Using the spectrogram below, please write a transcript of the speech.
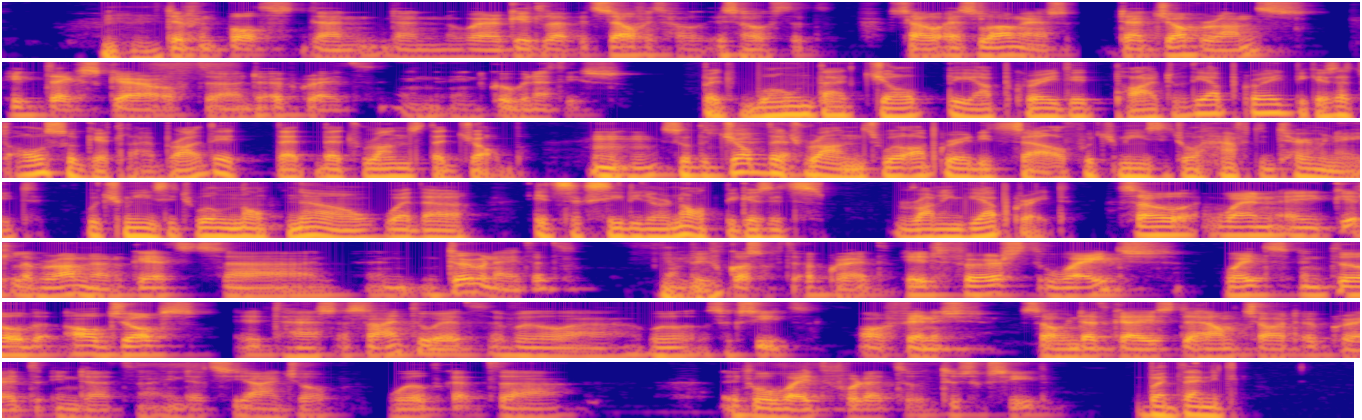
different pods than, than where GitLab itself is, ho- is hosted. So as long as that job runs, it takes care of the, the upgrade in, in Kubernetes. But won't that job be upgraded part of the upgrade because that's also GitLab, right? It, that that runs that job. Hmm So the job that runs will upgrade itself, which means it will have to terminate, which means it will not know whether it succeeded or not because it's running the upgrade. So when a GitLab runner gets uh, terminated because of the upgrade, it first waits waits until the, all jobs it has assigned to it will uh, will succeed or finish. So in that case, the Helm chart upgrade in that uh, in that CI job will get uh, it will wait for that to, to succeed. But then it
